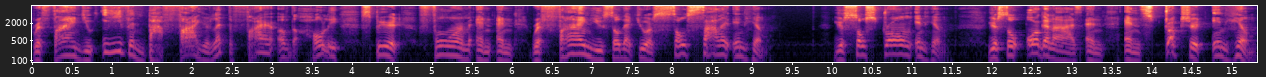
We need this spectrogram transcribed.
refine you, even by fire. Let the fire of the Holy Spirit form and, and refine you so that you are so solid in him. You're so strong in him. You're so organized and, and structured in him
